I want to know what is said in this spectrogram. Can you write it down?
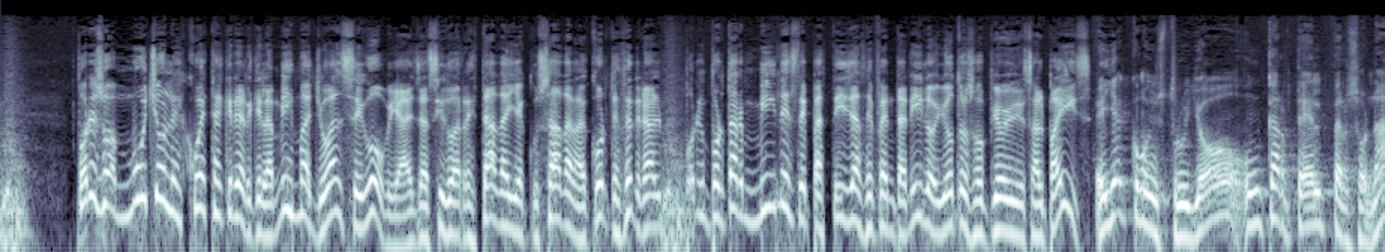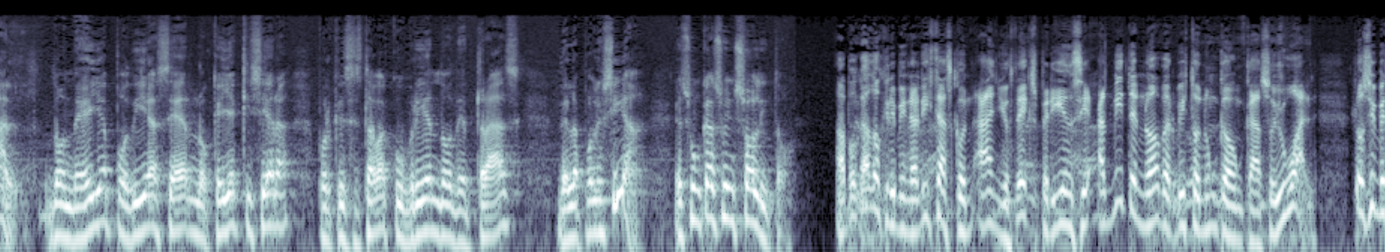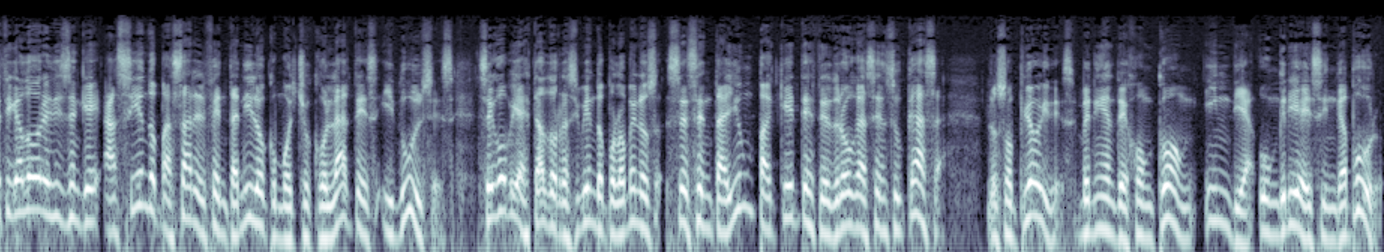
Por eso a muchos les cuesta creer que la misma Joan Segovia haya sido arrestada y acusada en la Corte Federal por importar miles de pastillas de fentanilo y otros opioides al país. Ella construyó un cartel personal donde ella podía hacer lo que ella quisiera porque se estaba cubriendo detrás de la policía. Es un caso insólito. Abogados criminalistas con años de experiencia admiten no haber visto nunca un caso igual. Los investigadores dicen que haciendo pasar el fentanilo como chocolates y dulces, Segovia ha estado recibiendo por lo menos 61 paquetes de drogas en su casa. Los opioides venían de Hong Kong, India, Hungría y Singapur.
